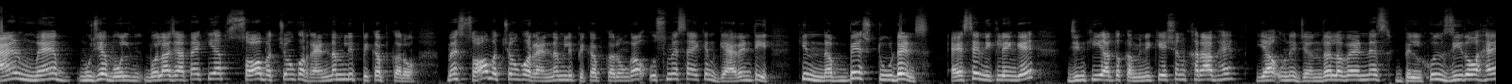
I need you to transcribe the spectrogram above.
and मैं, मुझे बोल, बोला जाता है कि आप 100 बच्चों को रैंडमली पिकअप करो। मैं 100 बच्चों को रैंडमली पिकअप करूँगा, उसमें से आई कैन गारंटी कि 90 स्टूडेंट्स ऐसे निकलेंगे जिनकी या तो कम्युनिकेशन खराब है या उन्हें जनरल अवेयरनेस बिल्कुल ज़ीरो है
